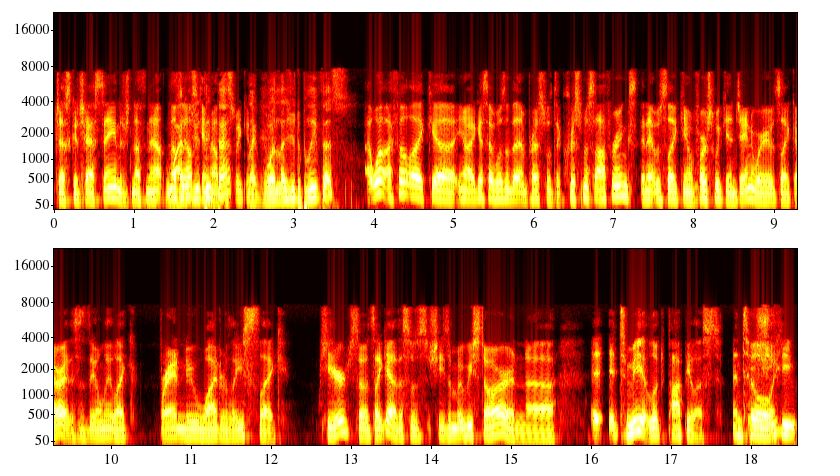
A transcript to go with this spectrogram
Jessica Chastain. There's nothing out, nothing else you came think out that? this weekend. Like, what led you to believe this? Uh, Well, I felt like uh, you know, I guess I wasn't that impressed with the Christmas offerings, and it was like you know, first weekend in January, it was like, all right, this is the only like brand new wide release like here, so it's like, yeah, this was she's a movie star, and uh, it, it to me it looked populist until he.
